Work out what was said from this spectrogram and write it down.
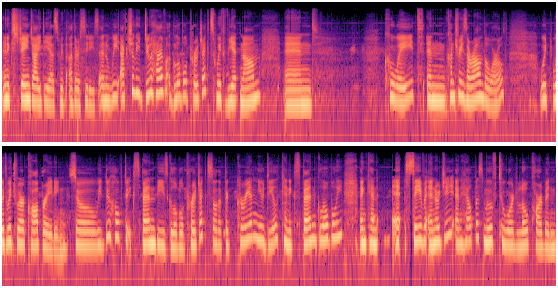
and exchange ideas with other cities. And we actually do have a global projects with Vietnam and Kuwait and countries around the world with, with which we are cooperating. So we do hope to expand these global projects so that the Korean New Deal can expand globally and can e- save energy and help us move toward low carbon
